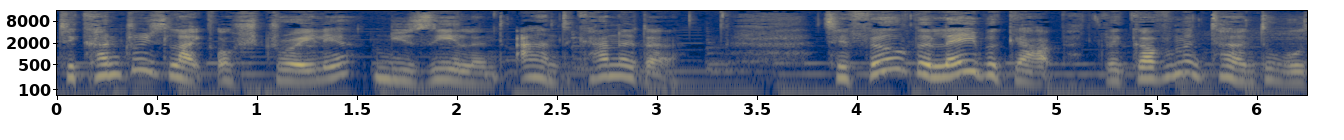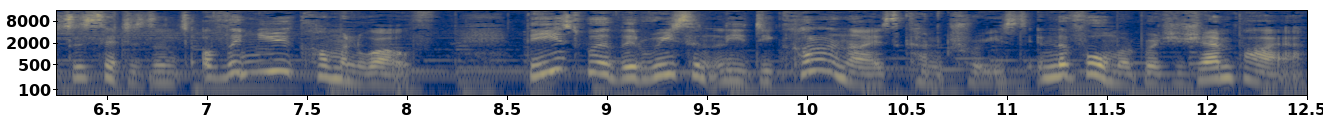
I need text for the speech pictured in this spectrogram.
to countries like Australia, New Zealand, and Canada. To fill the labour gap, the government turned towards the citizens of the new Commonwealth. These were the recently decolonised countries in the former British Empire.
